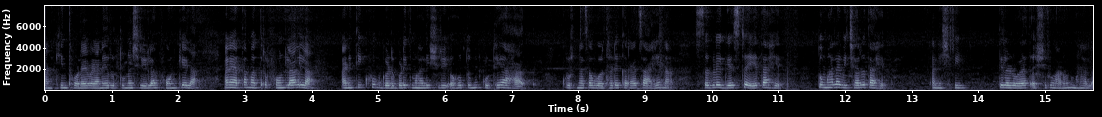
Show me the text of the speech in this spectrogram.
आणखीन थोड्या वेळाने ऋतूनं श्रीला फोन केला आणि आता मात्र फोन लागला आणि ती खूप गडबडीत म्हणाली श्री अहो तुम्ही कुठे आहात? कृष्णाचा बर्थडे करायचा आहे ना? सगळे गेस्ट येत आहेत. तुम्हाला विचारत आहेत. आणि श्री तिला डोळ्यात अश्रू आणून म्हणाला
